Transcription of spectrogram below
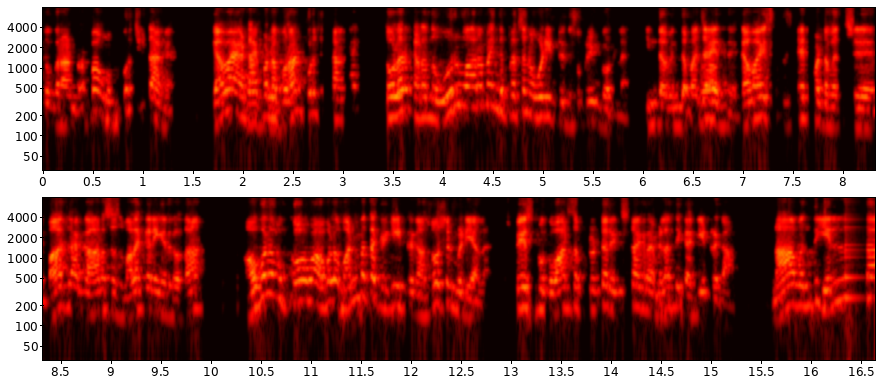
தூக்குறான்றப்ப அவங்க புரிச்சுக்கிட்டாங்க கவாய் அட்டாக் பண்ண போறான்னு புரிச்சுட்டாங்க தோழர் கடந்த ஒரு வாரமா இந்த பிரச்சனை ஓடிட்டு இருக்கு சுப்ரீம் கோர்ட்ல இந்த இந்த பஞ்சாயத்து கவாய் ஸ்டேட்மெண்ட் வச்சு பாஜக ஆர்எஸ்எஸ் வழக்கறிஞர்கள் தான் அவ்வளவு கோவம் அவ்வளவு வன்மத்தை கக்கிட்டு இருக்கான் சோஷியல் மீடியால பேஸ்புக் வாட்ஸ்அப் ட்விட்டர் இன்ஸ்டாகிராம் எல்லாத்தையும் கக்கிட்டு இருக்கான் நான் வந்து எல்லா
